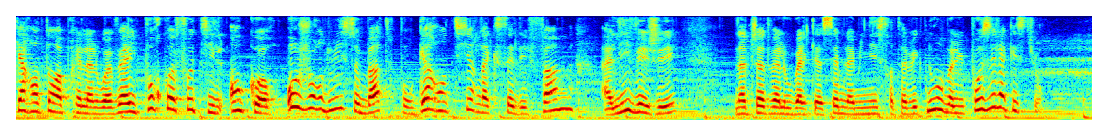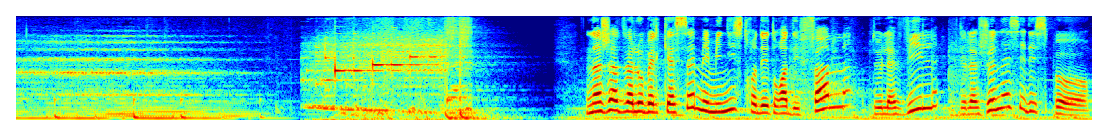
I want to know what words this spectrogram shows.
40 ans après la loi Veil, pourquoi faut-il encore aujourd'hui se battre pour garantir l'accès des femmes à l'IVG Najat Vallaud-Belkacem, la ministre, est avec nous. On va lui poser la question. Najat Vallaud-Belkacem est ministre des droits des femmes, de la ville, de la jeunesse et des sports.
